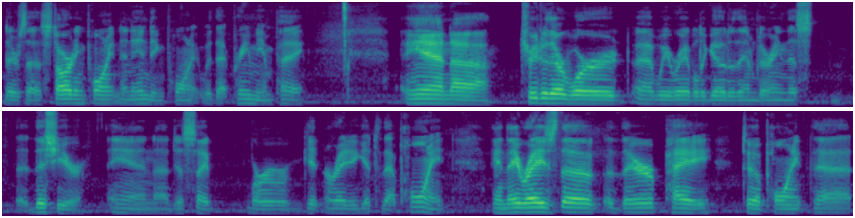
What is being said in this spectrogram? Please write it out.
there's a starting point and an ending point with that premium pay. And uh, true to their word, uh, we were able to go to them during this this year and uh, just say we're getting ready to get to that point. And they raised the their pay to a point that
